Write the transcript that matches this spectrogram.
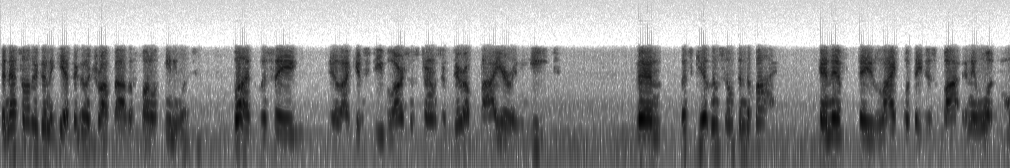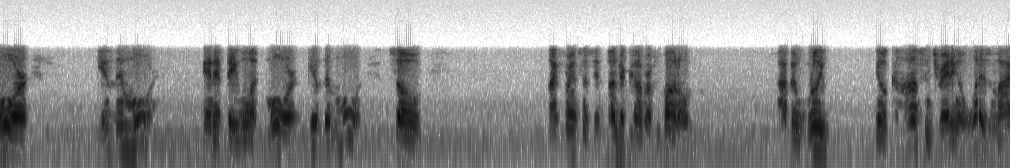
then that's all they're going to get. They're going to drop out of the funnel anyways. But let's say like in Steve Larsen's terms, if they're a buyer in heat, then let's give them something to buy. And if they like what they just bought and they want more, give them more. And if they want more, give them more. So, like for instance, in undercover funnel, I've been really, you know, concentrating on what does my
